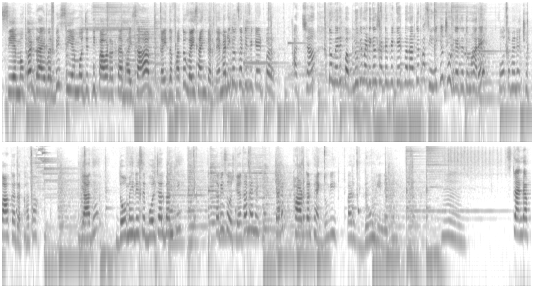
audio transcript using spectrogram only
सीएमओ का ड्राइवर भी सीएमओ जितनी पावर रखता है भाई साहब। कई दफ़ा तो वही साइन करते हैं मेडिकल सर्टिफिकेट पर। अच्छा तो मेरे बबलू के मेडिकल सर्टिफिकेट बनाते पसीने क्यों छूट गए थे तुम्हारे? वो तो मैंने छुपा कर रखा था। याद है दो महीने से बोलचाल बंद थी तभी सोच लिया था मैंने चाहे फाड़ कर फेंक दूँगी पर दूँगी नहीं। स्टैंड अप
